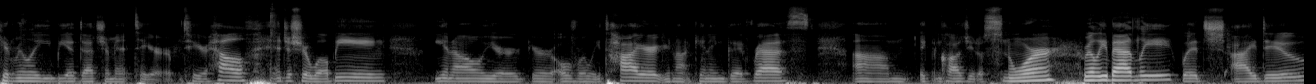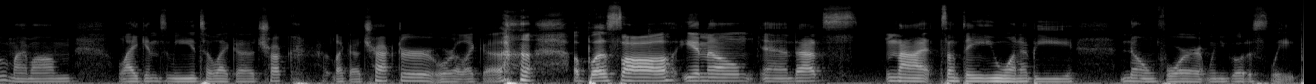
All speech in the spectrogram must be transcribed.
can really be a detriment to your to your health and just your well-being. You know you're you're overly tired you're not getting good rest. Um, it can cause you to snore really badly which i do. My mom likens me to like a truck like a tractor or like a a buzz saw, you know, and that's not something you want to be known for when you go to sleep.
